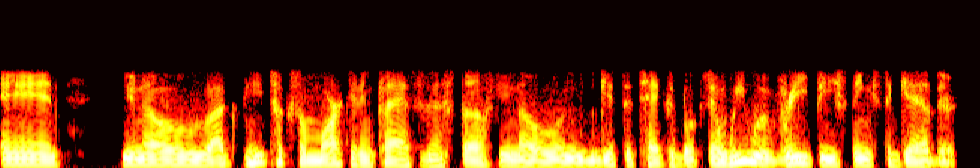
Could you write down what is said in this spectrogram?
and you know I, he took some marketing classes and stuff, you know, and get the textbooks, and we would read these things together.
